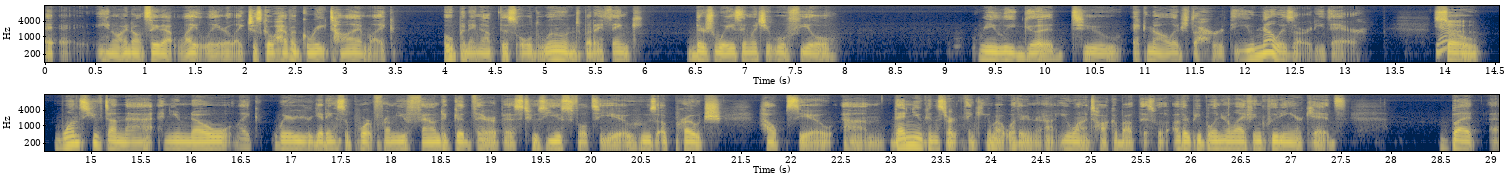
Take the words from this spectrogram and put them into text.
I- I- you know, I don't say that lightly or like just go have a great time like opening up this old wound, but I think there's ways in which it will feel really good to acknowledge the hurt that you know is already there. Yeah. So once you've done that and you know like where you're getting support from, you've found a good therapist who's useful to you, whose approach helps you, um, then you can start thinking about whether or not you want to talk about this with other people in your life, including your kids. But uh,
